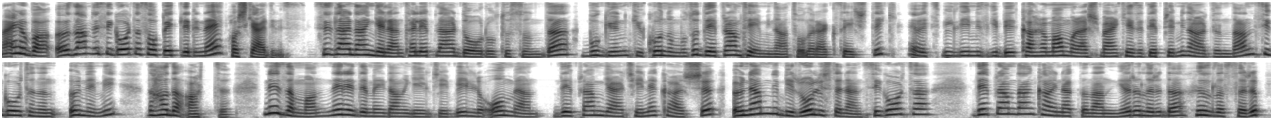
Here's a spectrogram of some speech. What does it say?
Merhaba, Özlem'le Sigorta Sohbetlerine hoş geldiniz. Sizlerden gelen talepler doğrultusunda bugünkü konumuzu deprem teminatı olarak seçtik. Evet bildiğimiz gibi Kahramanmaraş merkezi depremin ardından sigortanın önemi daha da arttı. Ne zaman nerede meydana geleceği belli olmayan deprem gerçeğine karşı önemli bir rol üstlenen sigorta depremden kaynaklanan yaraları da hızla sarıp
